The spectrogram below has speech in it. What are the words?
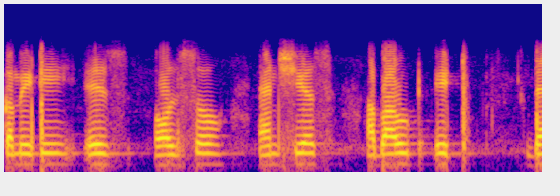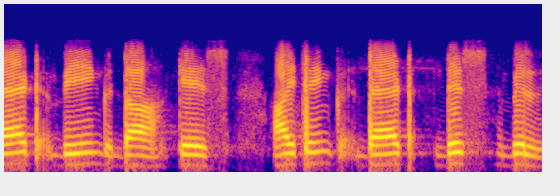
committee is also anxious about it. That being the case, I think that this bill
